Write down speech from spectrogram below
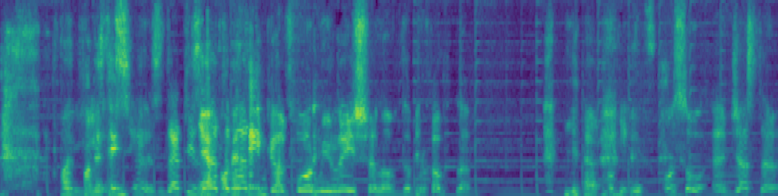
for, for yes, the same, yes, that is yeah, mathematical for formulation of the problem. yeah. Okay. Also, uh, just a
